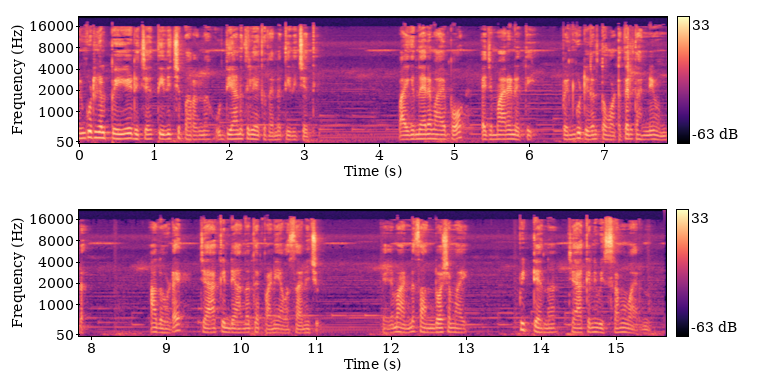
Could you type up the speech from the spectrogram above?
പെൺകുട്ടികൾ പേടിച്ച് തിരിച്ച് പറന്ന് ഉദ്യാനത്തിലേക്ക് തന്നെ തിരിച്ചെത്തി. വൈകുന്നേരമായപ്പോൾ യജമാനനെത്തി. പെൺകുട്ടികൾ തോട്ടത്തിൽ തന്നെയുണ്ട്. അതോടെ ജാക്കിന്റെ അന്നത്തെ പണി അവസാനിച്ചു. യജമാനന് സന്തോഷമായി. പിറ്റേന്ന് ജാക്കിന് വിശ്രമമായിരുന്നു.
